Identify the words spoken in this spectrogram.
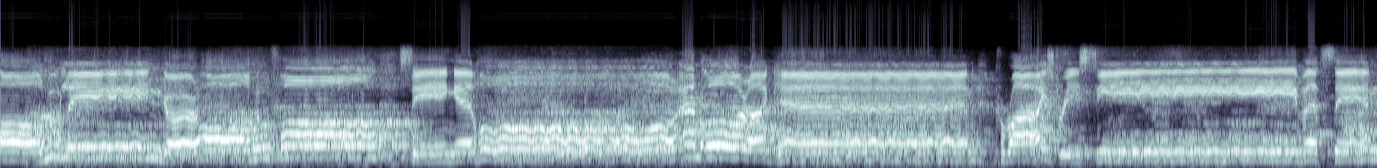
all who linger, all who fall, sing it o'er Christ receiveth sin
